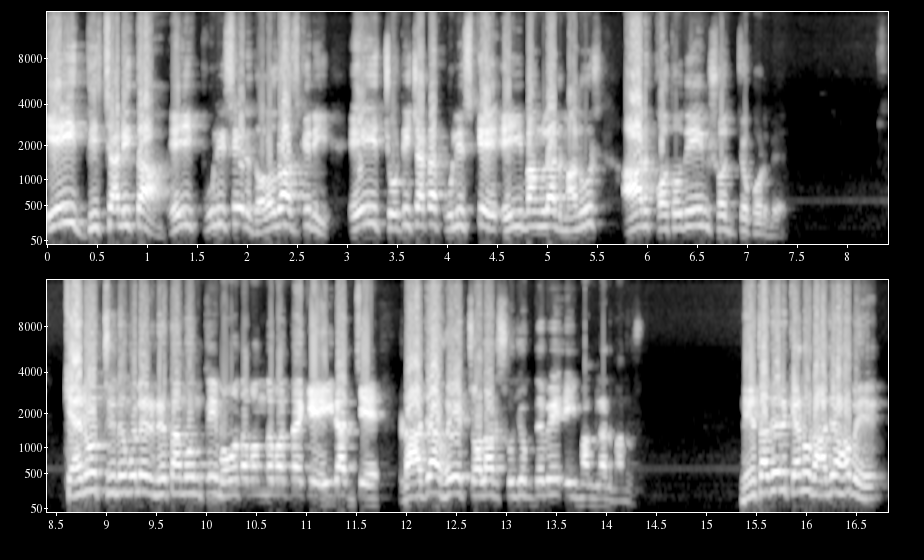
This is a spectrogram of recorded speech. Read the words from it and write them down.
এই দ্বিচারিতা, এই পুলিশের দলদাসগিরি, এই চটিচাটা পুলিশকে এই বাংলার মানুষ আর কতদিন সহ্য করবে? কেন তৃণমূলের নেতা মন্ত্রী মমতা বন্দ্যোপাধ্যায়কে এই রাজ্যে রাজা হয়ে চলার সুযোগ দেবে এই বাংলার মানুষ? নেতাদের কেন রাজা হবে?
